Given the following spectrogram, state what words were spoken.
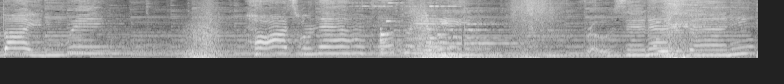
biting wind Hearts will never bleed. Frozen and vanished.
